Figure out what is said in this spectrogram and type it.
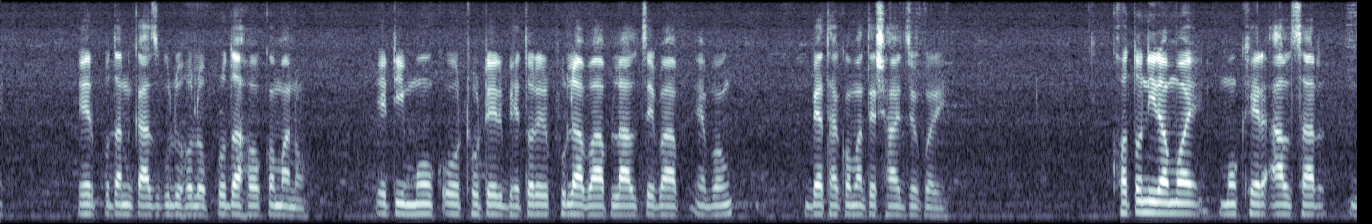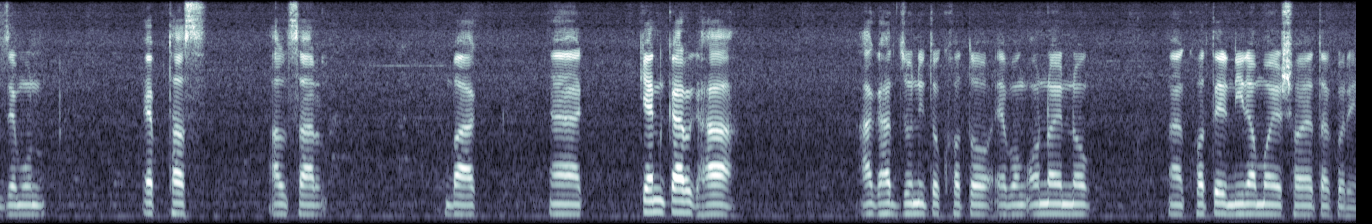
এর প্রধান কাজগুলো হলো প্রদাহ কমানো। এটি মুখ ও ঠোঁটের ভেতরের ফুলা ভাব, লালচে ভাব এবং ব্যথা কমাতে সাহায্য করে। ক্ষত নিরাময় মুখের আলসার যেমন অ্যাপথাস আলসার বা ক্যানকার ঘা, আঘাতজনিত ক্ষত এবং অন্যান্য ক্ষতের নিরাময়ে সহায়তা করে।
